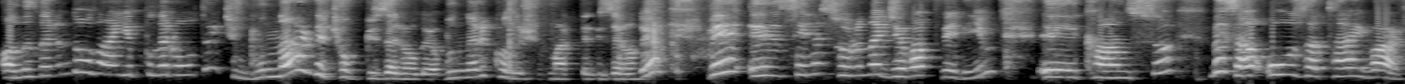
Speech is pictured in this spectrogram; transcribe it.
anılarında olan yapılar olduğu için bunlar da çok güzel oluyor. Bunları konuşmak da güzel oluyor. Ve e, senin soruna cevap vereyim e, Kansu. Mesela Oğuz Atay var.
